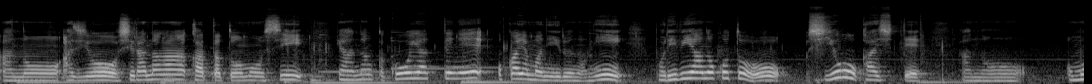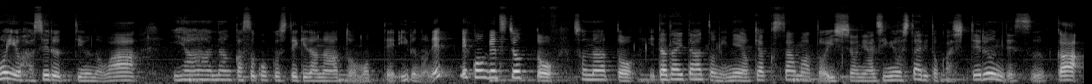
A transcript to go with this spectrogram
あの味を知らなかったと思うしいやなんかこうやってね岡山にいるのにボリビアのことを塩を介してあの思いを馳せるっていうのはいやーなんかすごく素敵だなと思っているのね。で今月ちょっとその後いただいた後にねお客様と一緒に味見をしたりとかしてるんですが。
